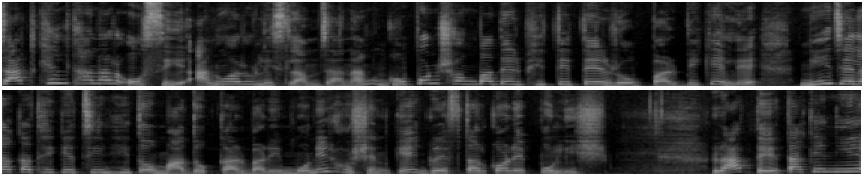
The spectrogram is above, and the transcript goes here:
চাটখিল থানার ওসি আনোয়ারুল ইসলাম জানান, গোপন সংবাদের ভিত্তিতে রোববার বিকেলে নিজ এলাকা থেকে চিহ্নিত মাদক কারবারি মনির হোসেনকে গ্রেফতার করে পুলিশ। রাতে তাকে নিয়ে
